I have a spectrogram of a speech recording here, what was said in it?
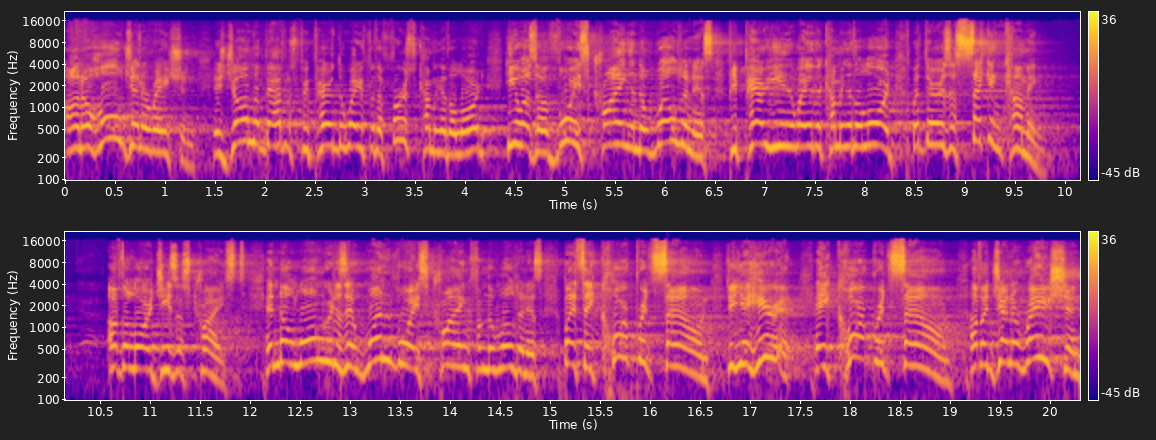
on a whole generation. As John the Baptist prepared the way for the first coming of the Lord, he was a voice crying in the wilderness, Prepare ye the way of the coming of the Lord. But there is a second coming of the Lord Jesus Christ. And no longer is it one voice crying from the wilderness, but it's a corporate sound. Do you hear it? A corporate sound of a generation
